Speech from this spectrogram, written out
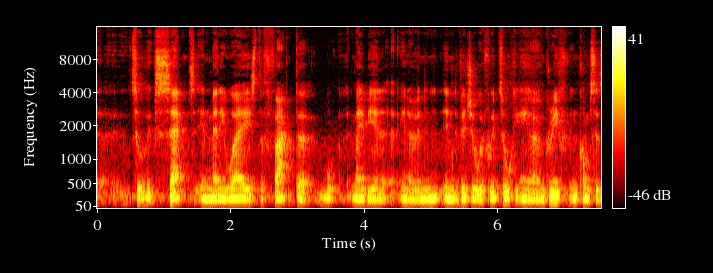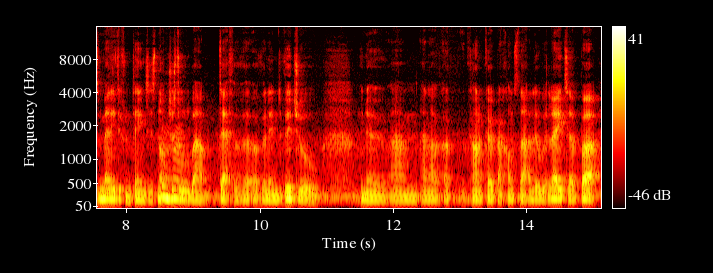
uh, sort of accept in many ways the fact that maybe in, you know an individual if we're talking you know and grief encompasses many different things it's not mm-hmm. just all about death of, a, of an individual you know um, and I, I kind of go back onto that a little bit later but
